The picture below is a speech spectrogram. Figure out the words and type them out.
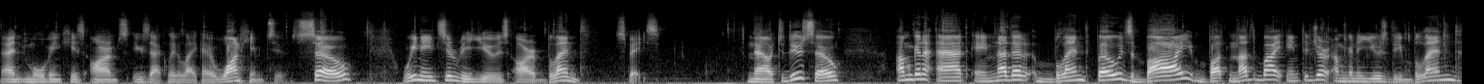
and moving his arms exactly like I want him to. So we need to reuse our blend space. Now to do so, I'm gonna add another blend pose by, but not by integer. I'm gonna use the blend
